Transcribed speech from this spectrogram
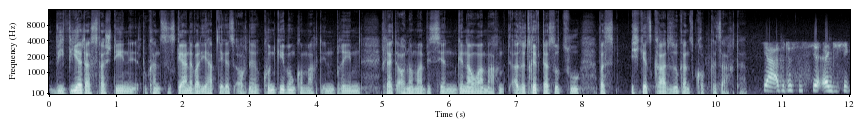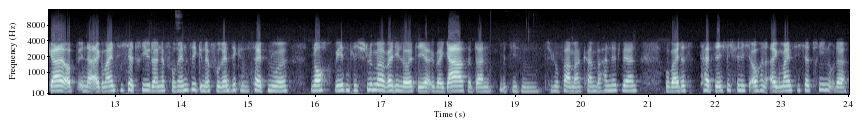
wie wir das verstehen. Du kannst es gerne, weil ihr habt ja jetzt auch eine Kundgebung gemacht in Bremen, vielleicht auch noch mal ein bisschen genauer machen. Also trifft das so zu, was ich jetzt gerade so ganz grob gesagt habe. Ja, also das ist ja eigentlich egal, ob in der Allgemeinpsychiatrie oder in der Forensik. In der Forensik ist es halt nur noch wesentlich schlimmer, weil die Leute ja über Jahre dann mit diesen Psychopharmakern behandelt werden. Wobei das tatsächlich, finde ich, auch in Allgemeinpsychiatrien oder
